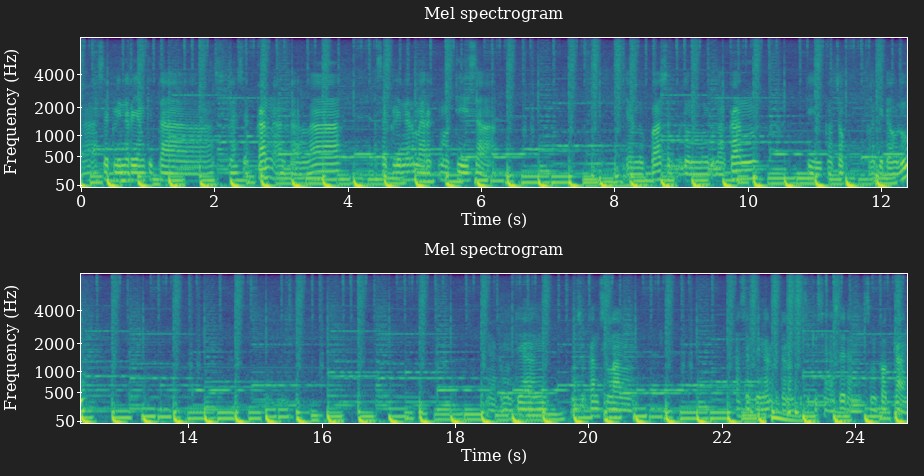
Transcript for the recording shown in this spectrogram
nah, AC cleaner yang kita sudah siapkan adalah AC cleaner merek Modisa jangan lupa sebelum menggunakan dikocok terlebih dahulu. Ya kemudian masukkan selang AC cleaner ke dalam kisi-kisi AC dan semprotkan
